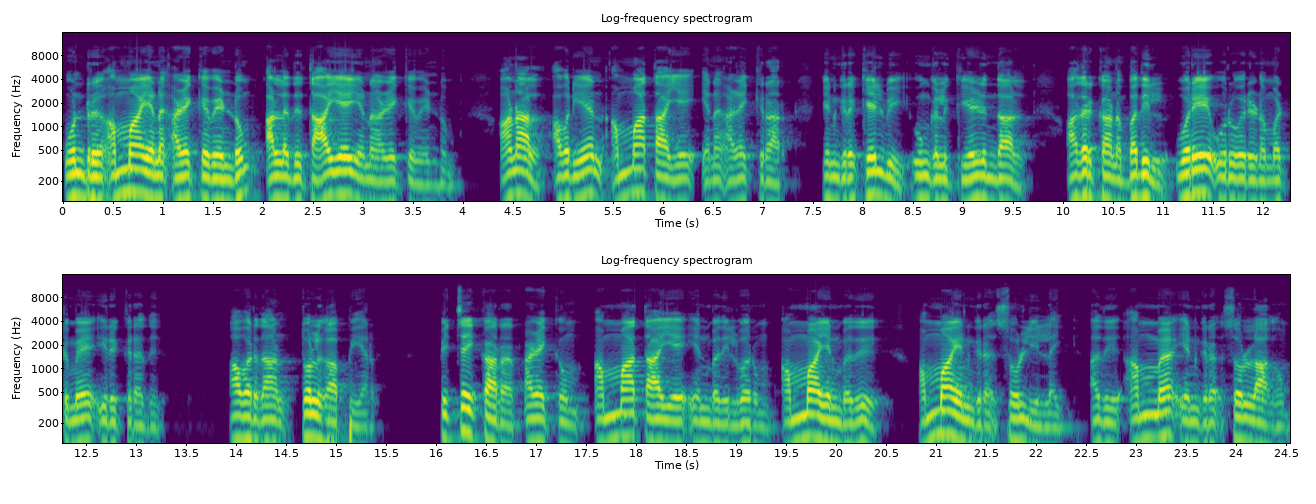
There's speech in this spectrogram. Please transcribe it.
ஒன்று அம்மா என அழைக்க வேண்டும் அல்லது தாயே என அழைக்க வேண்டும். ஆனால் அவர் ஏன் அம்மா தாயே என அழைக்கிறார் என்கிற கேள்வி உங்களுக்கு எழுந்தால் அதற்கான பதில் ஒரே ஒருவரிடம் மட்டுமே இருக்கிறது. அவர்தான் தொல்காப்பியர். பிச்சைக்காரர் அழைக்கும் அம்மா தாயே என்பதில் வரும் அம்மா என்பது அம்மா என்கிற சொல் இல்லை அது அம்ம என்கிற சொல்லாகும்.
